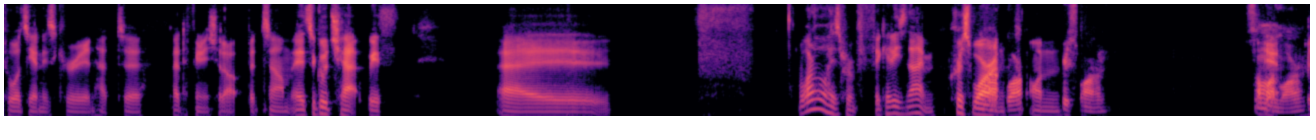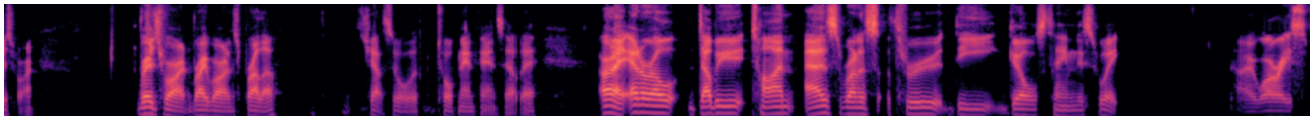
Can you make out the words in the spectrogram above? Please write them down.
towards the end of his career and had to had to finish it up. But um, it's a good chat with uh, what do I always forget his name? Chris Warren Warren. on Chris Warren. Someone yeah, Warren. Chris Warren. Reg Warren, Ray Warren's brother. Shouts to all the 12 man fans out there. All right, NRLW time as run us through the girls team this week. No worries.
